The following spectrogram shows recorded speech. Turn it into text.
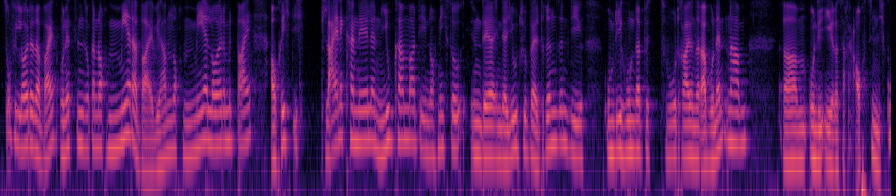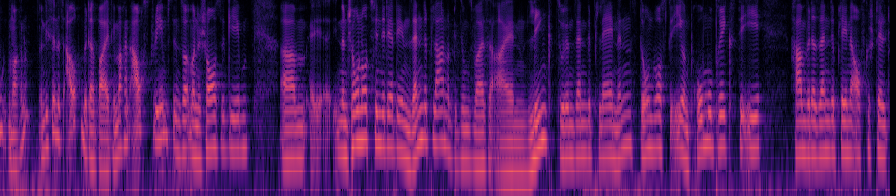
so viele Leute dabei und jetzt sind sogar noch mehr dabei. Wir haben noch mehr Leute mit bei, auch richtig kleine Kanäle, Newcomer, die noch nicht so in der, in der YouTube-Welt drin sind, die um die 100 bis 200, 300 Abonnenten haben ähm, und die ihre Sache auch ziemlich gut machen. Und die sind jetzt auch mit dabei. Die machen auch Streams, denen sollte man eine Chance geben. Ähm, in den Show Notes findet ihr den Sendeplan beziehungsweise einen Link zu den Sendeplänen. Stonewars.de und Promobricks.de haben wir da Sendepläne aufgestellt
